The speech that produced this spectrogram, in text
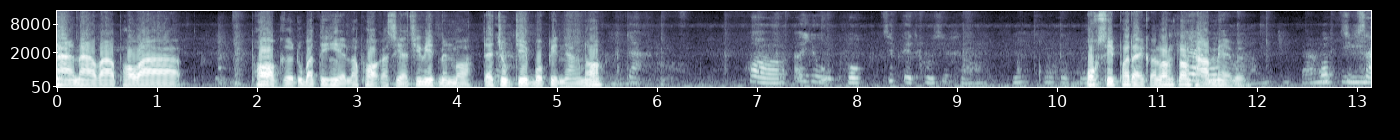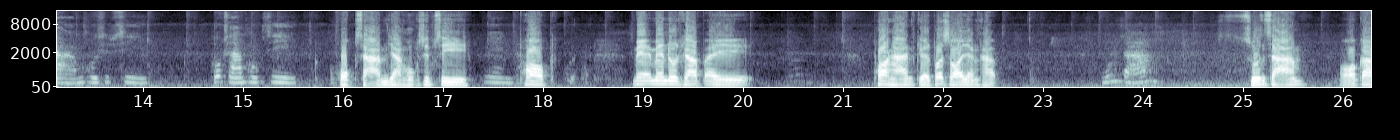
นานาว่าเพราะว่าพ่อเกิดอุบัติเหตุแล้วพ่อก็เสียชีวิตแม่นบ่แต่จุบจิบบ่เป็นหยังเนาะจ้ะพออายุหกสิบเอ็ดหกสิบสองมั้งไม่ถูก60เท่าใดก็ลองลองถามแม่เบิ่งหกสิบสามหกสิบสี่หกสามหกสี่63อย่าง64 แม่นจ้ะพ่อแม่แม่นุชครับไอ้ พ่อหารเกิดพศหยังครับศูนย์สามศูนย์สามอ๋อก็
